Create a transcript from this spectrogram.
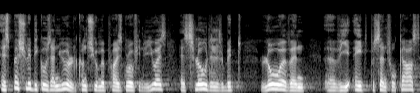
especially because annual consumer price growth in the US has slowed a little bit lower than uh, the 8% forecast,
